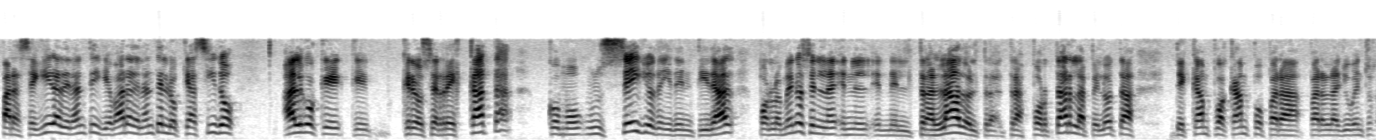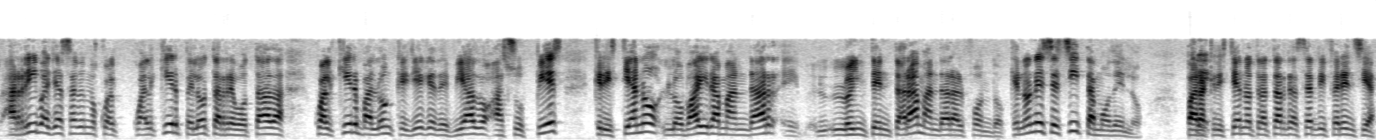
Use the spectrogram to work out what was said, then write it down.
para seguir adelante y llevar adelante lo que ha sido algo que, que creo se rescata como un sello de identidad, por lo menos en, la- en el, en el traslado, el tra- transportar la pelota de campo a campo para, para la Juventus. Arriba ya sabemos cual- cualquier pelota rebotada, cualquier balón que llegue desviado a sus pies, Cristiano lo va a ir a mandar, eh, lo intentará mandar al fondo, que no necesita modelo para Sí. Cristiano tratar de hacer diferencia.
